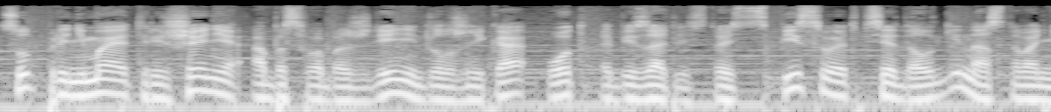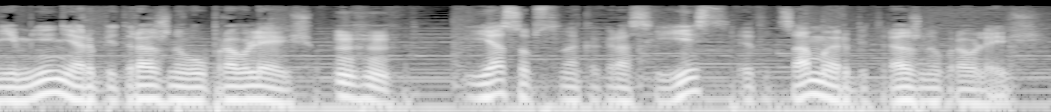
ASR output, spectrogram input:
суд принимает решение об освобождении должника от обязательств, то есть списывает все долги на основании мнения арбитражного управляющего. Мгм. Я, собственно, как раз и есть этот самый арбитражный управляющий.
